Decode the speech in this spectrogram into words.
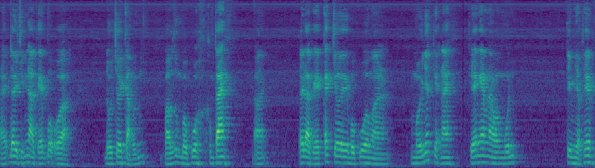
đấy, đây chính là cái bộ ờ, đồ chơi cảm ứng báo dung bầu cua không tang. Đấy. Đây là cái cách chơi bầu cua mà mới nhất hiện nay. Thì anh em nào muốn tìm hiểu thêm,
